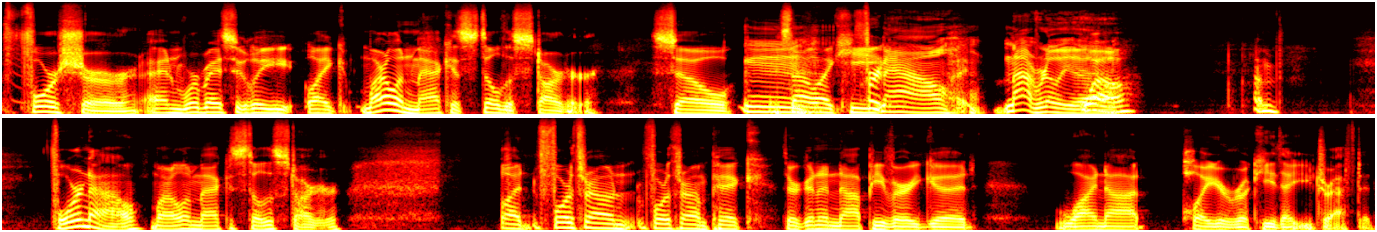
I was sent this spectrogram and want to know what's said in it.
For sure. And we're basically like Marlon Mack is still the starter. So it's not mm, like he For now, not really though. Well, I'm for now, Marlon Mack is still the starter. But fourth round, fourth round pick, they're gonna not be very good. Why not play your rookie that you drafted?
